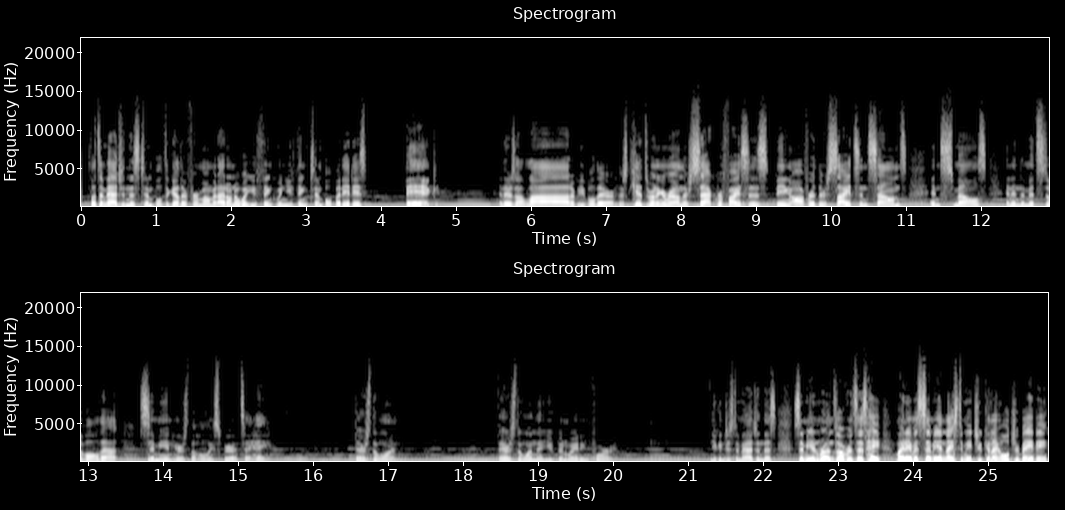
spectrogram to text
So let's imagine this temple together for a moment. I don't know what you think when you think temple, but it is big and there's a lot of people there. There's kids running around, there's sacrifices being offered, there's sights and sounds and smells. And in the midst of all that, Simeon hears the Holy Spirit say, Hey, there's the one. There's the one that you've been waiting for. You can just imagine this. Simeon runs over and says, Hey, my name is Simeon. Nice to meet you. Can I hold your baby?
